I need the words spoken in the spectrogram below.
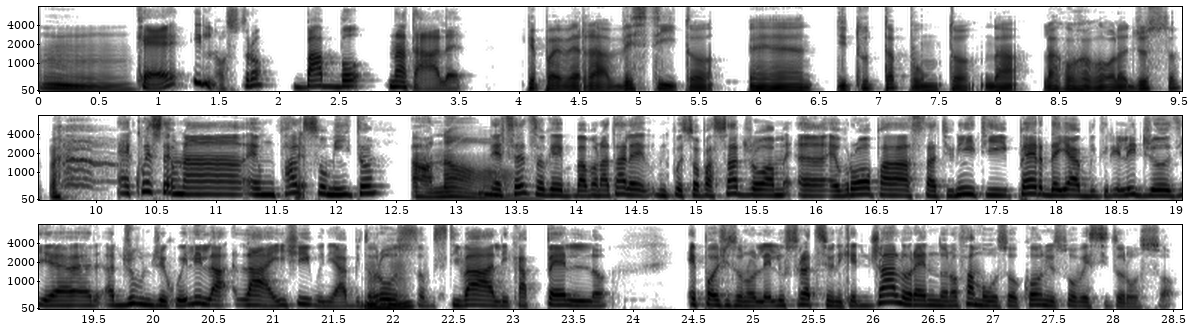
mm. che è il nostro Babbo Natale. Che poi verrà vestito eh, di tutto appunto dalla Coca-Cola, giusto? E eh, questo è, una, è un falso eh. mito. Oh no! Nel senso che Babbo Natale in questo passaggio eh, Europa, Stati Uniti perde gli abiti religiosi e aggiunge quelli la- laici, quindi abito mm-hmm. rosso, stivali, cappello. E poi ci sono le illustrazioni che già lo rendono famoso con il suo vestito rosso.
